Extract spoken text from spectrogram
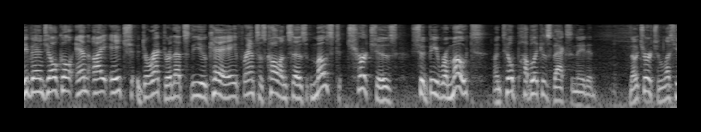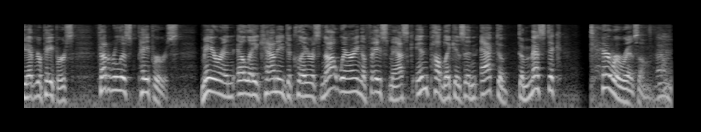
Evangelical NIH director, that's the UK, Francis Collins says most churches should be remote until public is vaccinated. No church unless you have your papers. Federalist Papers. Mayor in LA County declares not wearing a face mask in public is an act of domestic terrorism.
